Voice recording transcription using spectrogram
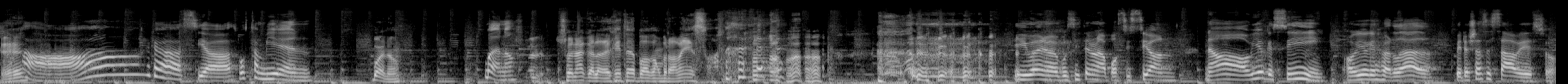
¿eh? Ah, gracias. Vos también. Bueno, Bueno, suena que lo dijiste por compromiso. y bueno, me pusiste en una posición. No, obvio que sí, obvio que es verdad, pero ya se sabe eso.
